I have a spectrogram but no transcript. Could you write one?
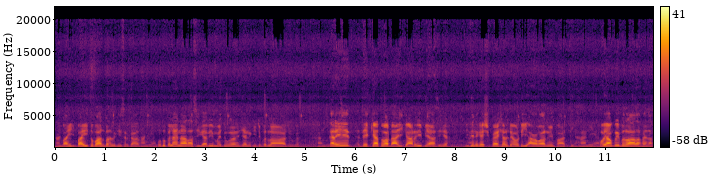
ਹਾਂਜੀ। 22 22 ਤੋਂ ਬਾਅਦ ਬਦਲ ਗਈ ਸਰਕਾਰ। ਹਾਂਜੀ ਹਾਂਜੀ, ਉਦੋਂ ਪਹਿਲਾਂ ਇਹ ਨਾਰਾ ਸੀਗਾ ਵੀ ਮਜ਼ਦੂਰਾਂ ਦੀ ਜ਼ਿੰਦਗੀ 'ਚ ਬਦਲਾਅ ਆ ਜਾਊਗਾ। ਹਾਂਜੀ। ਘਰੇ ਦੇਖਿਆ ਤੁਹਾਡਾ ਆਈ ਕਾਰਡ ਵੀ ਪਿਆ ਸੀਗਾ। ਜਿਹਦੇ ਲਿਖਿਆ ਸਪੈਸ਼ਲ ਡਿਊਟੀ ਆਮ ਆਦਮੀ ਪਾਰਟੀ। ਹਾਂਜੀ ਹਾਂਜੀ। ਹੋਇਆ ਕੋਈ ਬਦਲਾਅ ਦਾ ਫਾਇਦਾ?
